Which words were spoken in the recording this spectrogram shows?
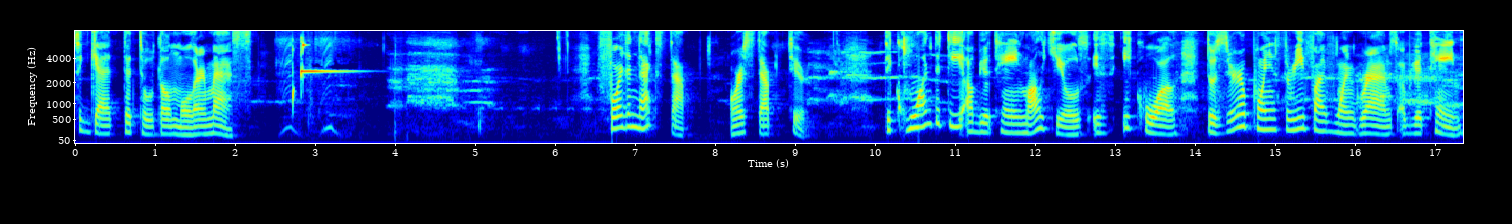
to get the total molar mass. For the next step, or step 2, the quantity of butane molecules is equal to 0.351 grams of butane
